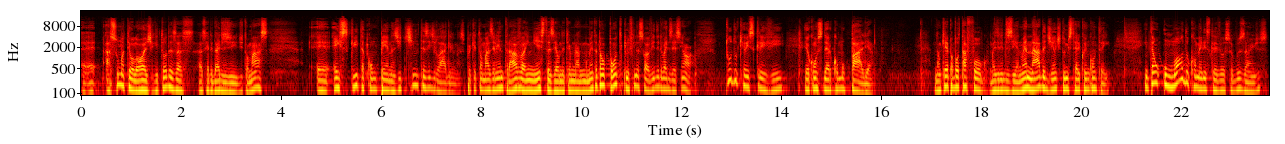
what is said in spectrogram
é, a Suma Teológica e todas as, as realidades de, de Tomás é, é escrita com penas de tintas e de lágrimas, porque Tomás ele entrava em êxtase a um determinado momento, até o ponto que no fim da sua vida ele vai dizer assim, ó, tudo que eu escrevi eu considero como palha. Não que era para botar fogo, mas ele dizia, não é nada diante do mistério que eu encontrei. Então, o modo como ele escreveu sobre os anjos,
